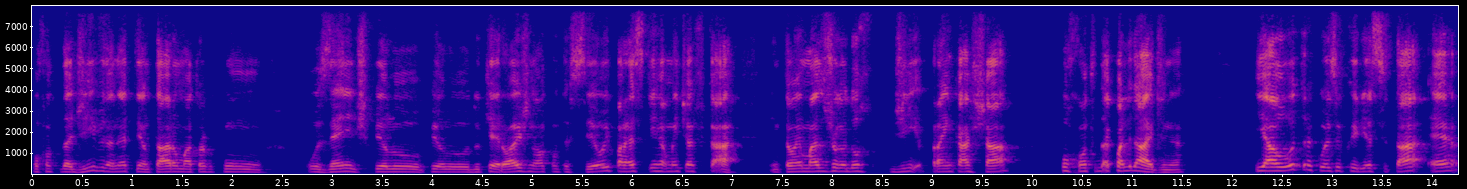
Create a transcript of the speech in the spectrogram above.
por conta da dívida, né? Tentaram uma troca com, o Zenit pelo, pelo Duqueiroz não aconteceu e parece que realmente vai ficar. Então é mais um jogador para encaixar por conta da qualidade, né? E a outra coisa que eu queria citar é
